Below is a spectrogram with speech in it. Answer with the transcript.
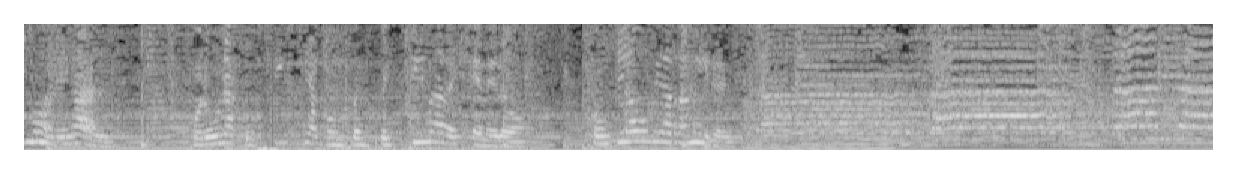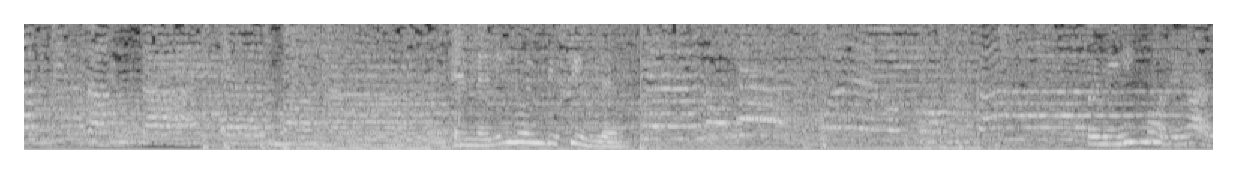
Feminismo legal, por una justicia con perspectiva de género, con Claudia Ramírez. En el hilo invisible. Feminismo legal.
